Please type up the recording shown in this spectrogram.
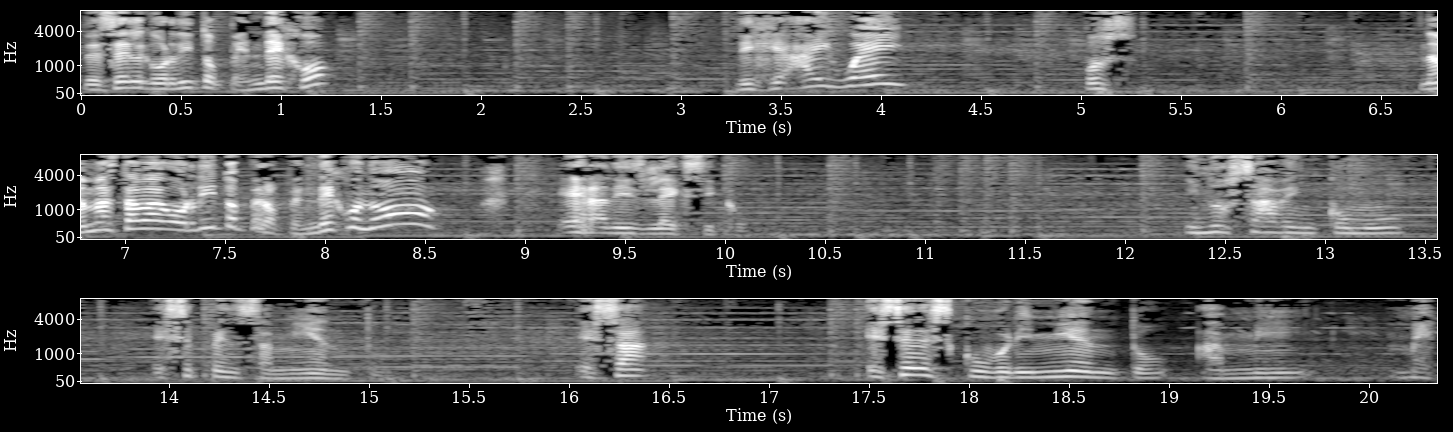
de ser el gordito pendejo, dije, ay, güey, pues nada más estaba gordito, pero pendejo no, era disléxico y no saben cómo ese pensamiento, esa, ese descubrimiento a mí me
